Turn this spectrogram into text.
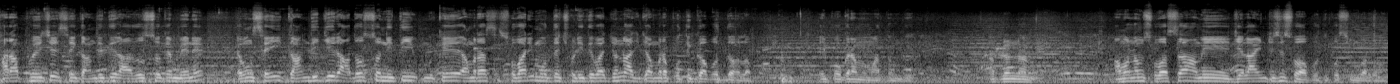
খারাপ হয়েছে সেই গান্ধীজির আদর্শকে মেনে এবং সেই গান্ধীজির আদর্শ নীতিকে আমরা সবারই মধ্যে ছড়িয়ে দেওয়ার জন্য আজকে আমরা প্রতিজ্ঞাবদ্ধ হলাম এই প্রোগ্রামের মাধ্যম দিয়ে। আপনার নাম? আমার নাম সুভাষ শাহ আমি জেলা আইনটিসি সভাপতি পশ্চিম বর্ধমান।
